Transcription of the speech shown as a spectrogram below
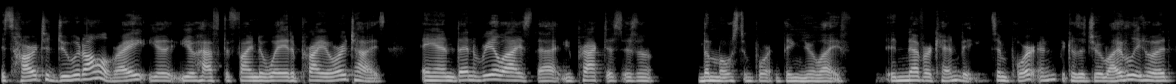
it's hard to do it all, right? You you have to find a way to prioritize and then realize that your practice isn't the most important thing in your life. It never can be. It's important because it's your livelihood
